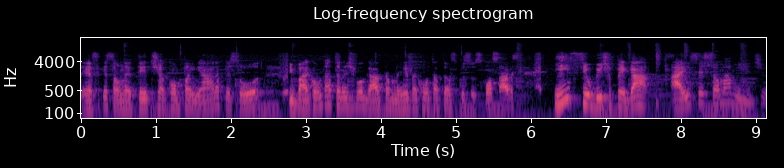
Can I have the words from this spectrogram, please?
é, essa questão, né? Ter de acompanhar a pessoa e vai contatando advogado também, vai contatando as pessoas responsáveis. E se o bicho pegar, aí você chama a mídia.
